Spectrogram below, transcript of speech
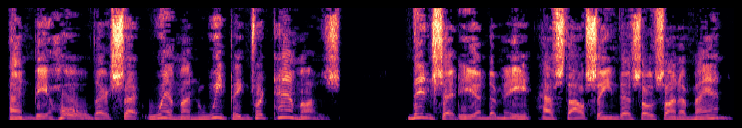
And behold, there sat women weeping for Tammuz. Then said he unto me, Hast thou seen this, O son of man?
